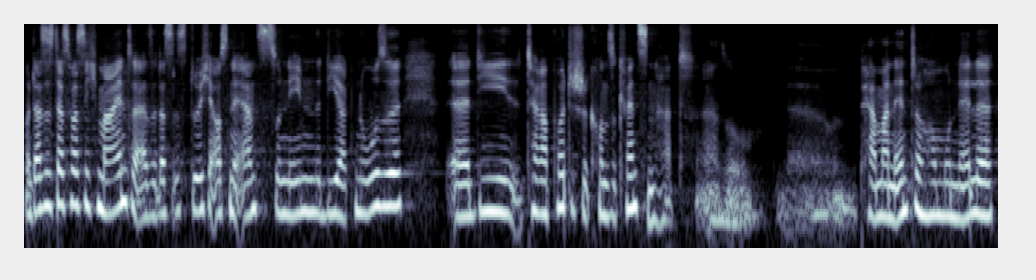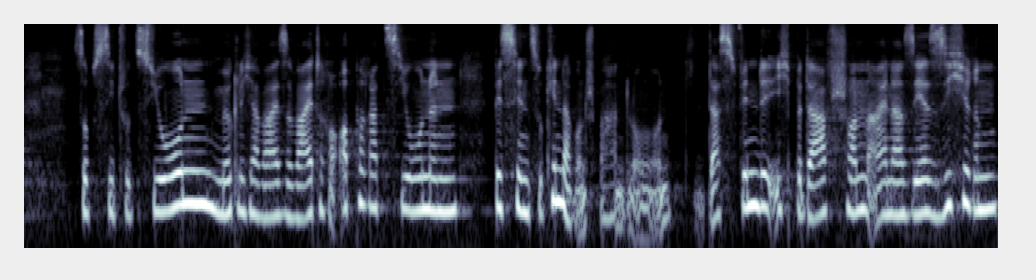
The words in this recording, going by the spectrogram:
Und das ist das, was ich meinte. Also das ist durchaus eine ernstzunehmende Diagnose, äh, die therapeutische Konsequenzen hat. Also äh, permanente hormonelle Substitution, möglicherweise weitere Operationen bis hin zu Kinderwunschbehandlung. Und das finde ich bedarf schon einer sehr sicheren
